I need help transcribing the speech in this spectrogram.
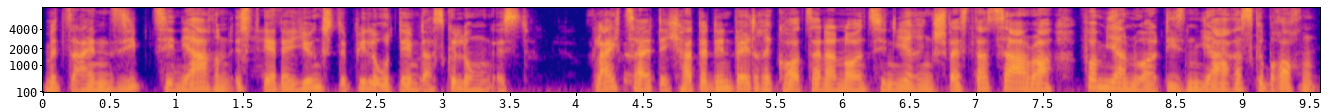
Mit seinen 17 Jahren ist er der jüngste Pilot, dem das gelungen ist. Gleichzeitig hat er den Weltrekord seiner 19-jährigen Schwester Sarah vom Januar diesen Jahres gebrochen.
